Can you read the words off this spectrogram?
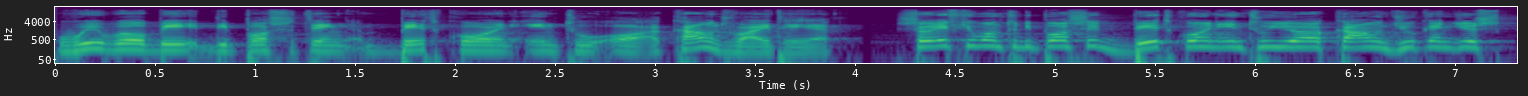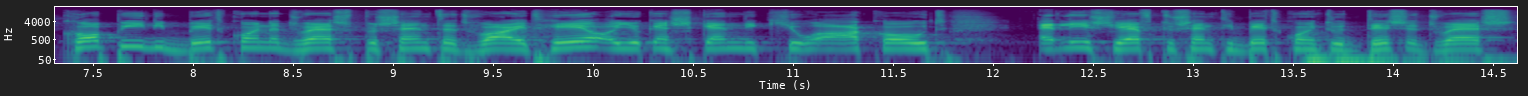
we will be depositing Bitcoin into our account right here. So if you want to deposit Bitcoin into your account, you can just copy the Bitcoin address presented right here, or you can scan the QR code at least you have to send the Bitcoin to this address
